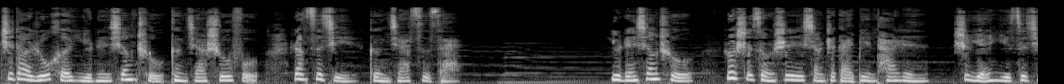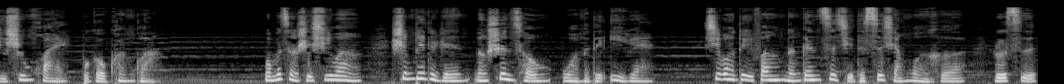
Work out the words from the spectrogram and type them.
知道如何与人相处更加舒服，让自己更加自在。与人相处，若是总是想着改变他人，是源于自己胸怀不够宽广。我们总是希望身边的人能顺从我们的意愿，希望对方能跟自己的思想吻合。如此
